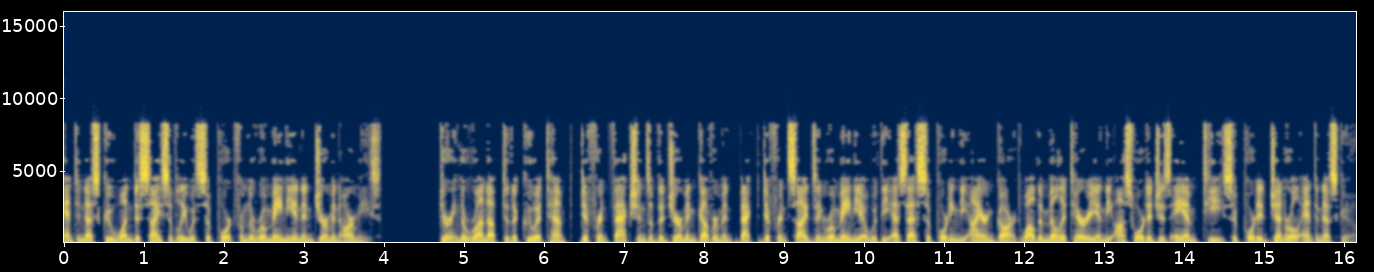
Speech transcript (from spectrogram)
Antonescu won decisively with support from the Romanian and German armies. During the run-up to the coup attempt, different factions of the German government backed different sides in Romania with the SS supporting the Iron Guard while the military and the Auswärtiges Amt supported General Antonescu.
